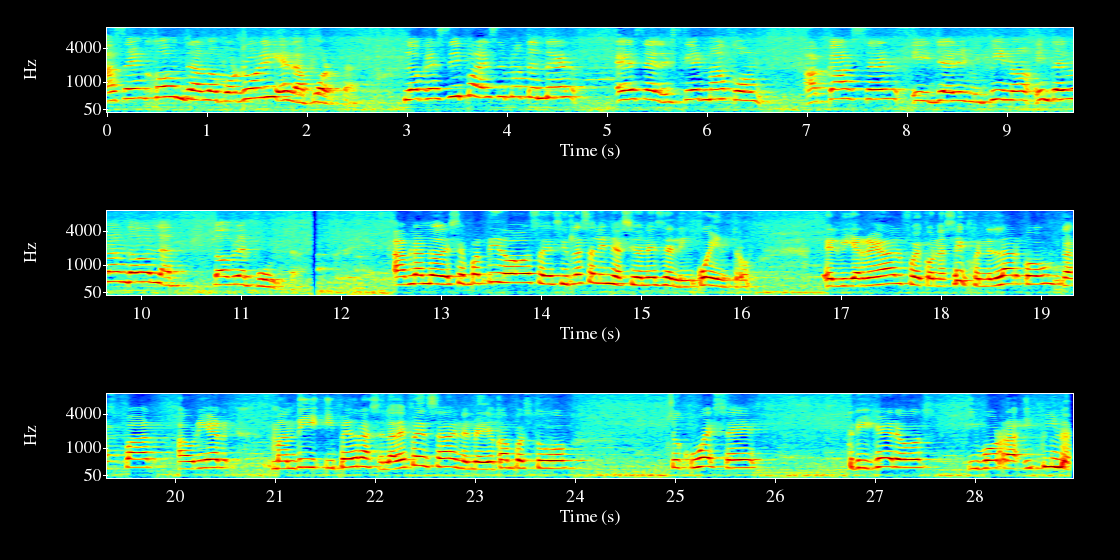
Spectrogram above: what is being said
Asenjo entrando por Ruri en la puerta. Lo que sí parece mantener es el esquema con Alcácer y Jeremy Pino integrando la doble punta. Hablando de ese partido, vamos a decir las alineaciones del encuentro. El Villarreal fue con Asenjo en el arco, Gaspar, Aurier, Mandí y Pedraza en la defensa. En el mediocampo estuvo Chukwese, Trigueros, Iborra y Pina.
